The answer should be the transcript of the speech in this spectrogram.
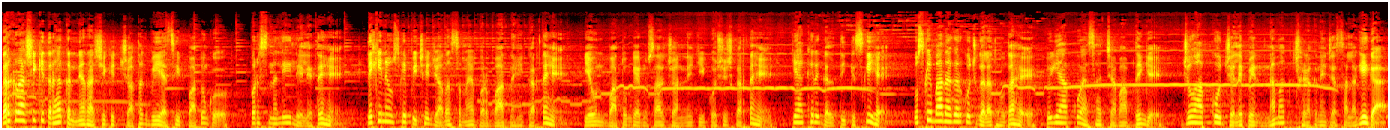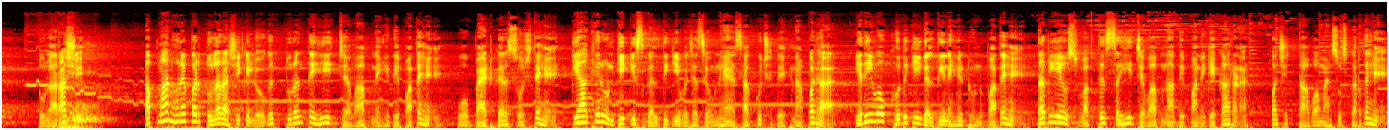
कर्क राशि की तरह कन्या राशि के जातक भी ऐसी बातों को पर्सनली ले लेते हैं, लेकिन उसके पीछे ज़्यादा समय बर्बाद नहीं करते हैं। ये उन बातों के अनुसार जानने की कोशिश करते हैं कि आखिर गलती किसकी है। उसके बाद अगर कुछ गलत होता है तो ये आपको ऐसा जवाब देंगे, जो आपको जले पे नमक छिड़कने जैसा लगेगा। तुला राशि। अपमान होने पर तुला राशि के लोग तुरंत ही जवाब नहीं दे पाते हैं। वो बैठकर सोचते हैं कि आखिर उनकी किस गलती की वजह से उन्हें ऐसा कुछ देखना पड़ा। यदि वो खुद की गलती नहीं ढूंढ पाते हैं, तब ये उस वक्त सही जवाब ना दे पाने के कारण पछतावा महसूस करते हैं।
